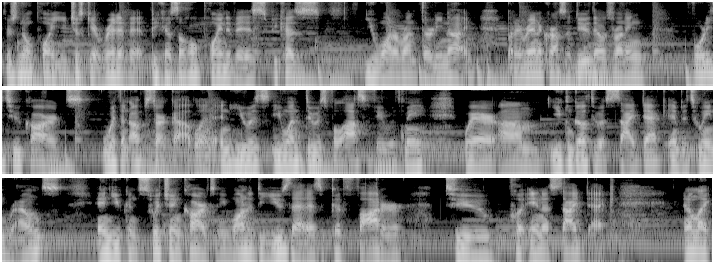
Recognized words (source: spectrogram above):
there's no point. You just get rid of it because the whole point of it is because you want to run 39. But I ran across a dude that was running 42 cards with an upstart goblin and he was he went through his philosophy with me where um, you can go through a side deck in between rounds and you can switch in cards and he wanted to use that as a good fodder to put in a side deck. And i'm like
